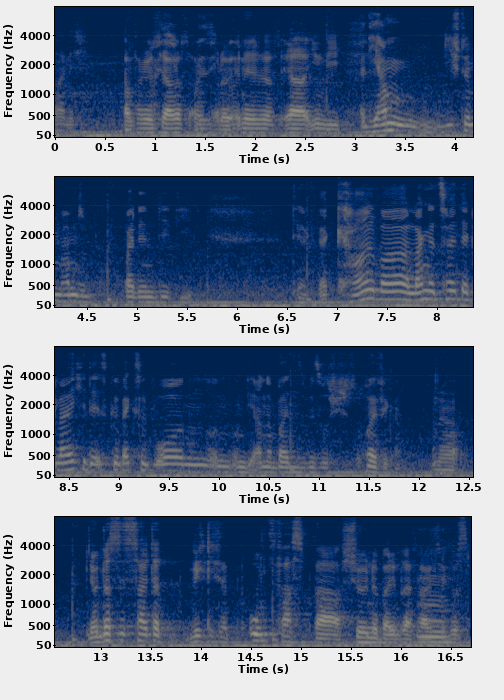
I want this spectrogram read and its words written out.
Meine ich. Anfang des Jahres oder Ende des Jahres, ja, irgendwie. Ja, die haben, die Stimmen haben sie bei den, die, die, der, der Karl war lange Zeit der gleiche, der ist gewechselt worden und, und die anderen beiden sowieso häufiger. Ja. ja, und das ist halt das, wirklich das unfassbar Schöne bei den drei Fragezeichen. Mhm. Das-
